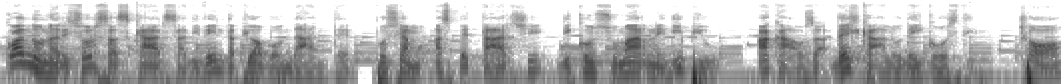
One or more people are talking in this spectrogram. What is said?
Quando una risorsa scarsa diventa più abbondante, possiamo aspettarci di consumarne di più a causa del calo dei costi. Ciò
